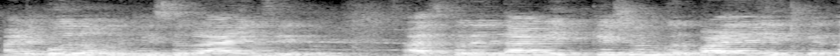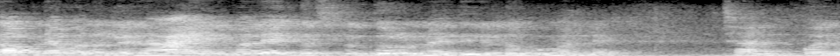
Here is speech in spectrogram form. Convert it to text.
आणि बनवणं हे सगळं आईंचं येतं आजपर्यंत आम्ही इतक्या शंकरपाळ्याने इतक्या कापण्या बनवल्या ना आईने मला एकदा सुद्धा तळून नाही दिलं नको म्हणले छान. पण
